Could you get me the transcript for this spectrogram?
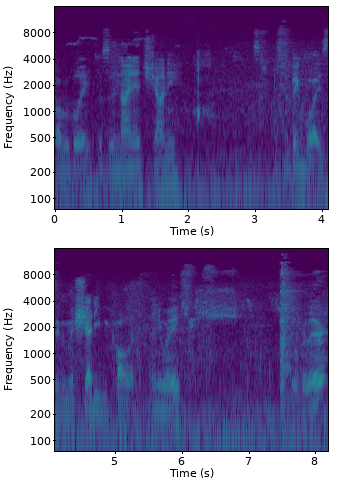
Bubba Blade. This is a nine-inch Johnny. This is the big boy. It's the machete we call it. Anyways, it's over there.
